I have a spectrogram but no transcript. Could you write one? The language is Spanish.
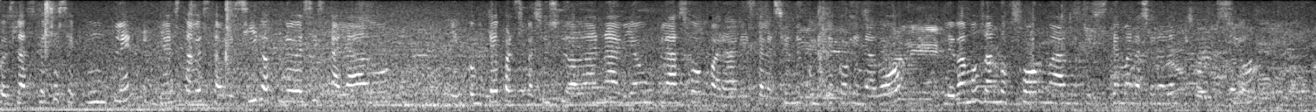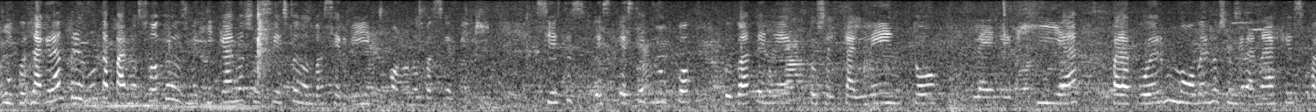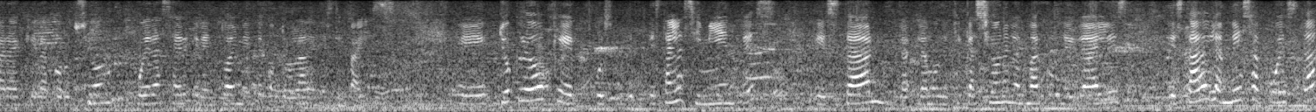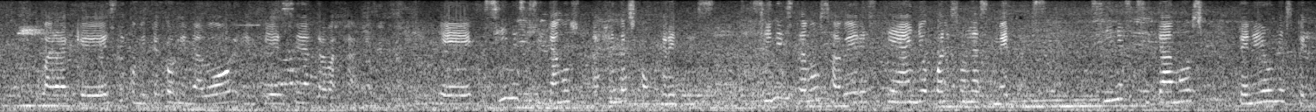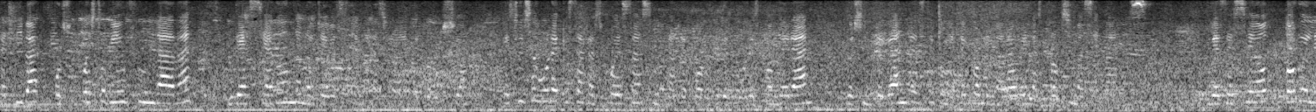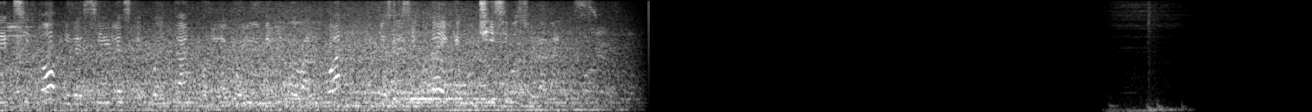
pues las fechas se cumplen, ya estaba establecido que una vez instalado el Comité de Participación Ciudadana había un plazo para la instalación del Comité Coordinador, le vamos dando forma a nuestro Sistema Nacional Anticorrupción y pues la gran pregunta para nosotros los mexicanos es si esto nos va a servir o no nos va a servir. Si este, este grupo pues va a tener pues el talento, la energía para poder mover los engranajes para que la corrupción pueda ser eventualmente controlada en este país. Eh, yo creo que pues, están las simientes, están la, modificación en los marcos legales, está la mesa puesta para que este comité coordinador empiece a trabajar. Eh, sí necesitamos agendas concretas, sí necesitamos este año cuáles son las metas, sí necesitamos tener una expectativa, por supuesto, bien fundada de hacia dónde nos lleva el Sistema Nacional de Corrupción. Estoy segura que estas respuestas me las responderán los integrantes de este comité coordinador en las próximas semanas. Les deseo todo el éxito y decirles que cuentan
